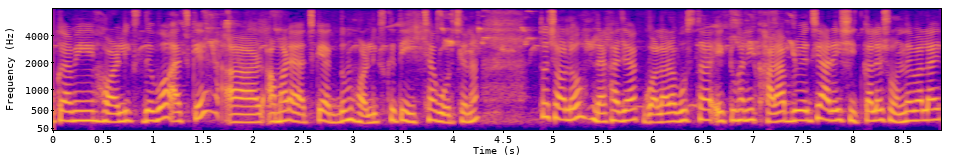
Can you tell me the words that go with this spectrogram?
ওকে আমি হরলিক্স দেবো আজকে। আর আমার আজকে একদম হরলিক্স খেতে ইচ্ছা করছে না। তো চলো, দেখা যাক, গলার অবস্থা একটুখানি খারাপ রয়েছে। আর এই শীতকালে সন্ধেবেলায়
